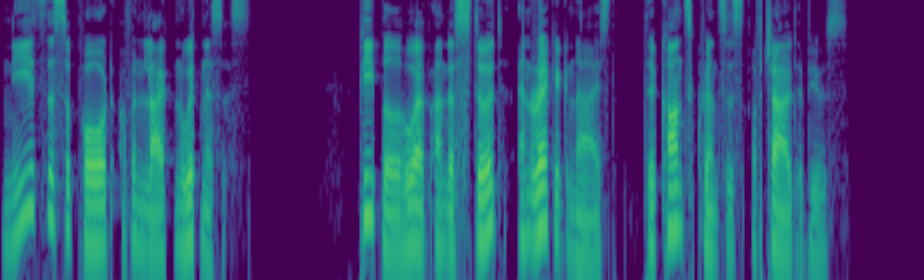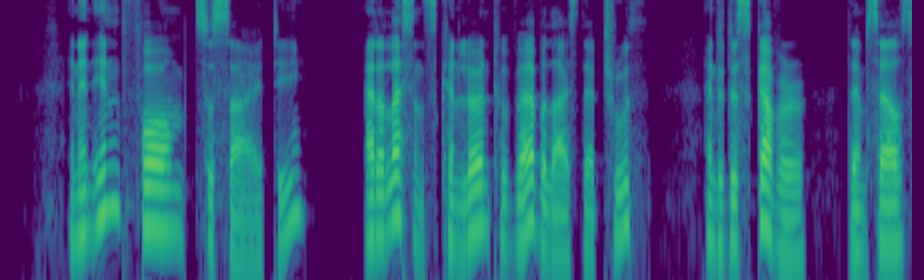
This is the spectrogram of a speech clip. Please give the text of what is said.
needs the support of enlightened witnesses. People who have understood and recognized the consequences of child abuse. In an informed society, adolescents can learn to verbalize their truth and to discover themselves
